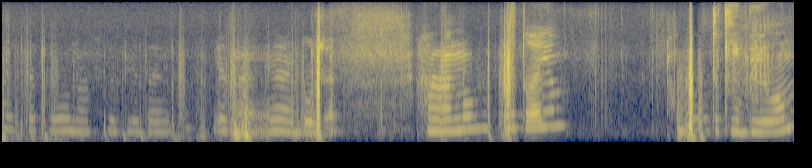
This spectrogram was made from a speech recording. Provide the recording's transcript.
ось так у нас виглядає. Я знаю, не дуже гарно виглядає. Був такий біом.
